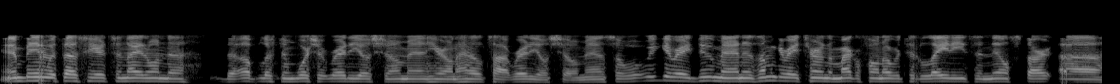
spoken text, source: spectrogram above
and being with us here tonight on the the Uplifting Worship Radio Show, man, here on the Hilltop Radio Show, man. So what we get ready to do, man, is I'm gonna get ready to turn the microphone over to the ladies, and they'll start uh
